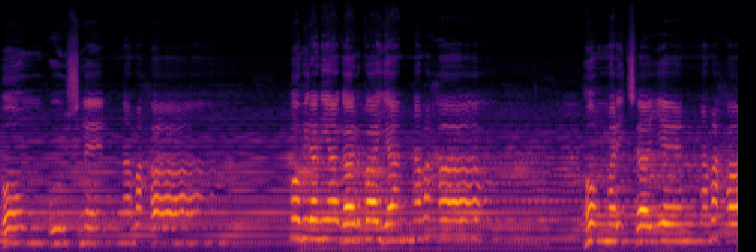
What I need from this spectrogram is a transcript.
Om Pushne Namaha. Om Hiranyagarbhaya Namaha. Om Marichaye Namaha.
